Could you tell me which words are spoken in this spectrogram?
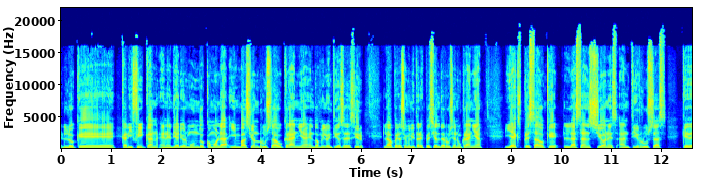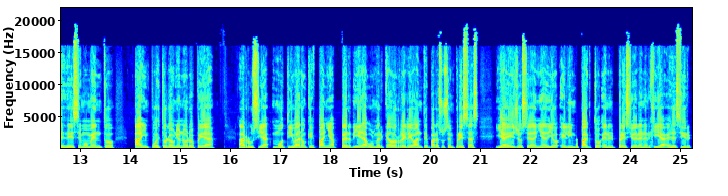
lo que califican en el diario El Mundo como la invasión rusa a Ucrania en 2022, es decir, la operación militar especial de Rusia en Ucrania, y ha expresado que las sanciones antirrusas que desde ese momento ha impuesto la Unión Europea a Rusia motivaron que España perdiera un mercado relevante para sus empresas y a ello se añadió el impacto en el precio de la energía, es decir,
